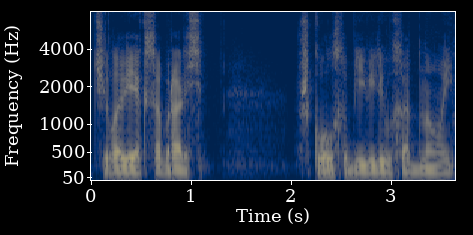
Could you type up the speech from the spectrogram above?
человек собрались. В школах объявили выходной.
